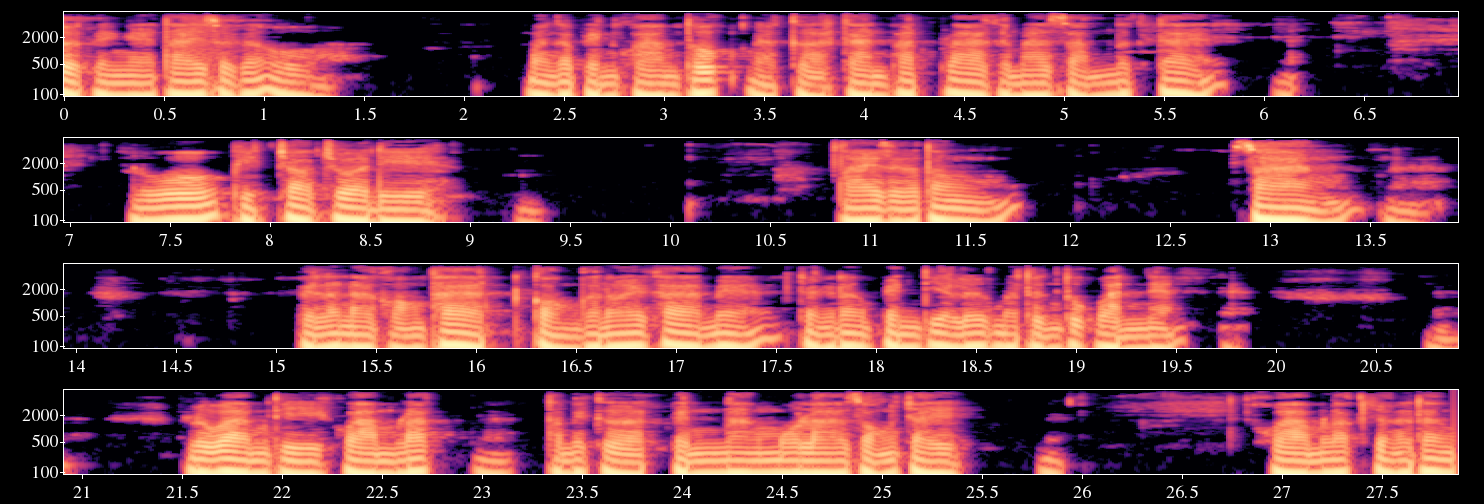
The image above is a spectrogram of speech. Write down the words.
สุดเป็นไงตายสุดก็โอ้มันก็เป็นความทุกข์นะเกิดการพัดพลาดขึ้นมาสำนึกได้ รู้ผิดชอบชั่วดี ตายสุดก็ต้องสร้างเป็นลักษณะของธาตุกล่องก็น้อยค่าแม่จนกระทั่งเป็นที่เลิกมาถึงทุกวันเนี่ยหรือว่าบางทีความรักทำให้เกิดเป็นนางโมลาสองใจ ความรักจนกระทั่ง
